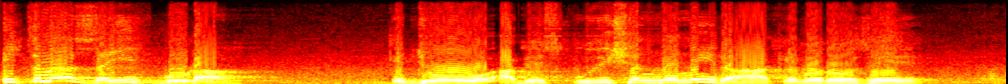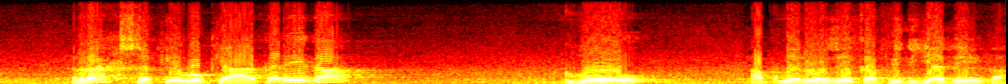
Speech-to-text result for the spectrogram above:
اتنا ضعیف بوڑھا کہ جو اب اس پوزیشن میں نہیں رہا کہ وہ روزے رکھ سکے، وہ کیا کرے گا؟ وہ اپنے روزے کا فدیہ دے گا۔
